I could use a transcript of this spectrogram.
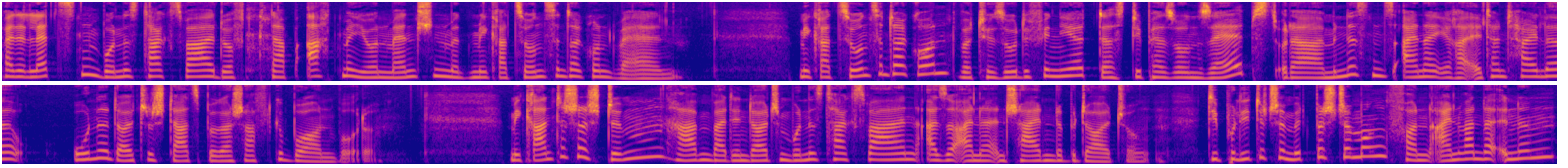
Bei der letzten Bundestagswahl durften knapp 8 Millionen Menschen mit Migrationshintergrund wählen. Migrationshintergrund wird hier so definiert, dass die Person selbst oder mindestens einer ihrer Elternteile ohne deutsche Staatsbürgerschaft geboren wurde. Migrantische Stimmen haben bei den deutschen Bundestagswahlen also eine entscheidende Bedeutung. Die politische Mitbestimmung von Einwanderinnen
